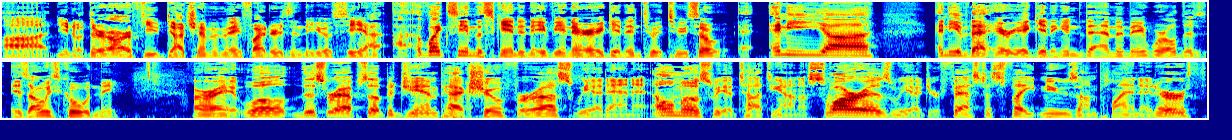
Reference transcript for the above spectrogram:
Uh, you know, there are a few Dutch MMA fighters in the UFC. I, I like seeing the Scandinavian area get into it too. So any uh, any of that area getting into the MMA world is is always cool with me. All right. Well, this wraps up a jam packed show for us. We had Anna Elmose, we had Tatiana Suarez, we had your fastest fight news on planet Earth.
